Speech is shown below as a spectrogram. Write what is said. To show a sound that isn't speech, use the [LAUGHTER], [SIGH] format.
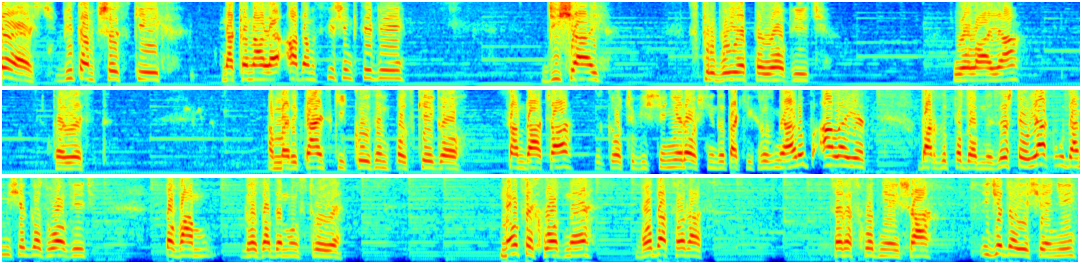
Cześć, witam wszystkich na kanale Adams Fishing TV. Dzisiaj spróbuję połowić wolaja. To jest amerykański kuzyn polskiego sandacza, tylko oczywiście nie rośnie do takich rozmiarów, ale jest bardzo podobny. Zresztą jak uda mi się go złowić, to Wam go zademonstruję. Noce chłodne, woda coraz coraz chłodniejsza, idzie do jesieni,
